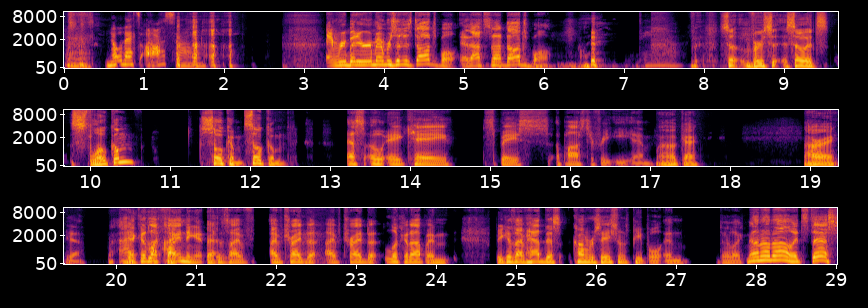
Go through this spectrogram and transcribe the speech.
No, that's awesome. everybody remembers it as dodgeball and that's not dodgeball Damn. So versus so it's Slocum? soak'em Soakum. s-o-a-k space apostrophe em Oh, Okay. All right. Yeah. I- yeah good luck I- I- finding it yeah. because i've i've tried to i've tried to look it up and because i've had this conversation with people and they're like no no no it's this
